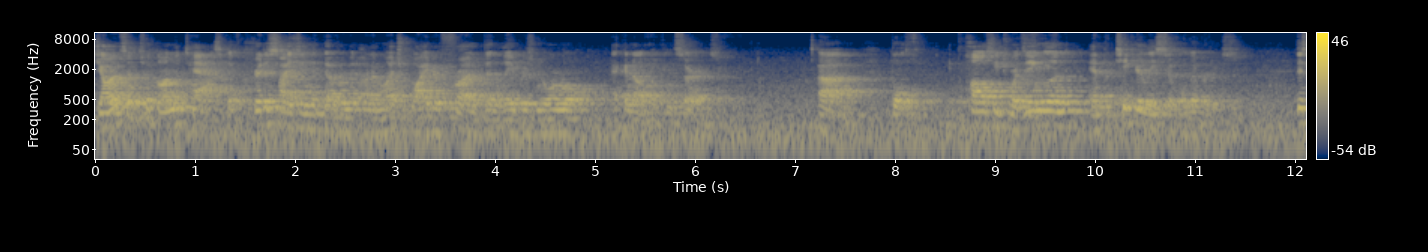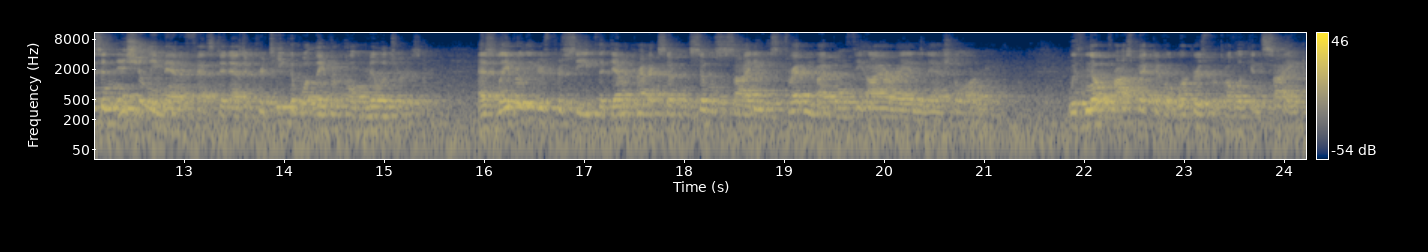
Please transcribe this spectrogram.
Johnson took on the task of criticizing the government on a much wider front than Labor's normal economic concerns. Uh, both policy towards England and particularly civil liberties. This initially manifested as a critique of what Labor called militarism, as labor leaders perceived that democratic civil society was threatened by both the IRA and the National Army. With no prospect of a workers' republic in sight,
